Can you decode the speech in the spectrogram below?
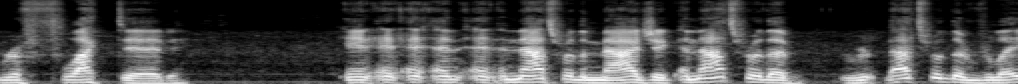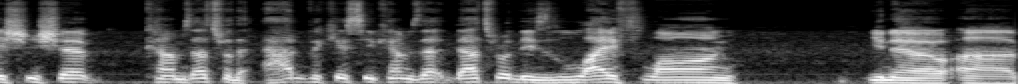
reflected and, and, and, and that's where the magic and that's where the that's where the relationship comes that's where the advocacy comes that that's where these lifelong you know uh,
